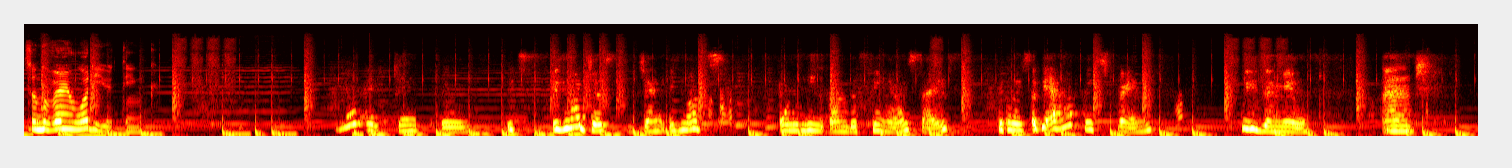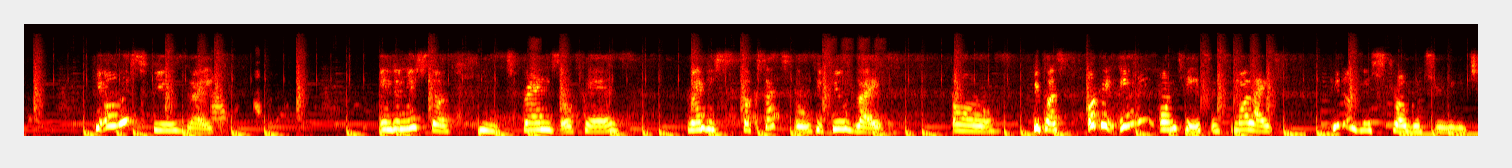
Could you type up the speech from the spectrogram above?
So, Goverin, what do you think? What I think is it's it's not just gen it's not only on the female side because okay, I have this friend is a male and he always feels like in the midst of his friends or peers, when he's successful, he feels like, oh, because okay, in his own case, it's more like he doesn't struggle to reach.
